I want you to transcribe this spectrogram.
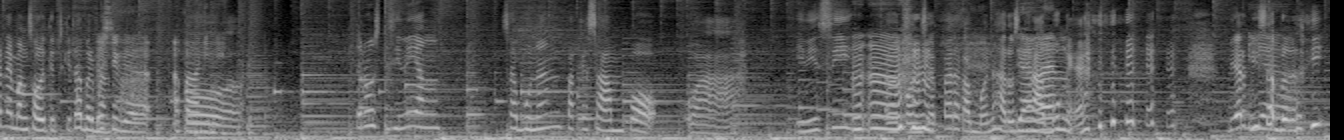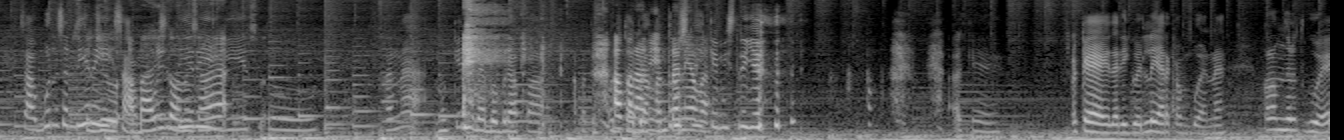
Kan emang solo tips kita terus bermanfaat juga apalagi nih Betul. terus di sini yang sabunan pakai sampo wah ini sih Mm-mm. eh, konsepnya rekam buana harusnya Jangan- nabung ya biar bisa Iya. beli sabun sendiri Setuju. sampo Apalagi sendiri misalnya- gitu karena mungkin ada beberapa apa tuh oh, tabrakan terus nih apa? chemistry-nya oke oke dari gue dulu ya rekam buana kalau menurut gue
